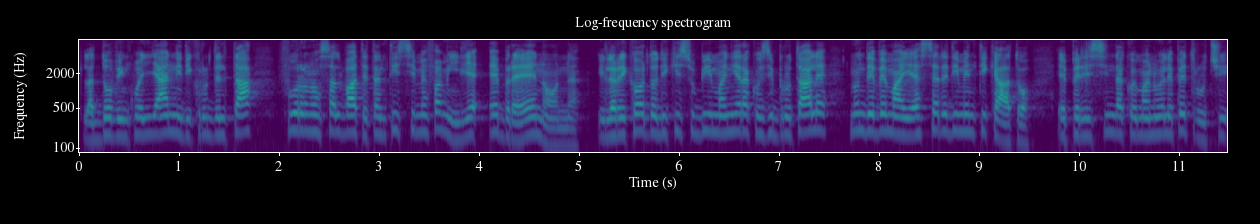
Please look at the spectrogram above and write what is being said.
laddove in quegli anni di crudeltà furono salvate tantissime famiglie ebree e non. Il ricordo di chi subì in maniera così brutale non deve mai essere dimenticato e per il sindaco Emanuele Petrucci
